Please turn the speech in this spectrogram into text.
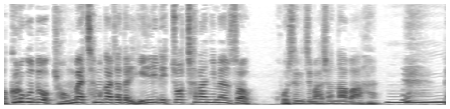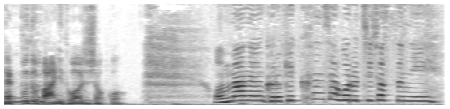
어, 그러고도 경매 참가자들 일일이 쫓아다니면서 고생 좀 하셨나 봐. 백부도 많이 도와주셨고. 엄마는 그렇게 큰 사고를 치셨으니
